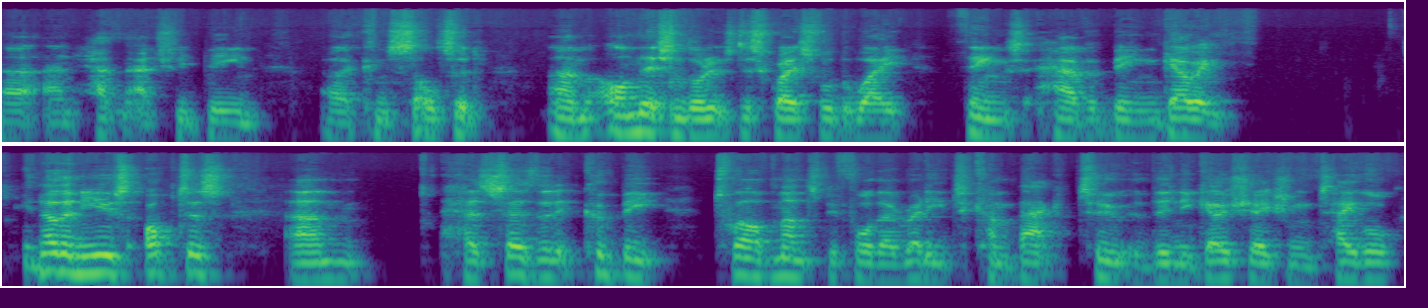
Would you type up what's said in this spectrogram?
uh, and hadn't actually been uh, consulted um, on this and thought it was disgraceful the way things have been going. In other news, Optus um, has said that it could be 12 months before they're ready to come back to the negotiation table.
